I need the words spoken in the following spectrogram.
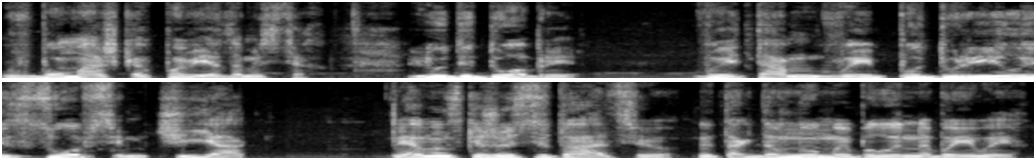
в бумажках по відомостях. Люди добрі, ви там, ви подуріли зовсім чи як? Я вам скажу ситуацію. Не так давно ми були на бойових.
